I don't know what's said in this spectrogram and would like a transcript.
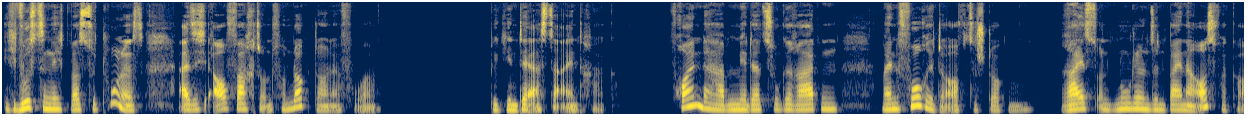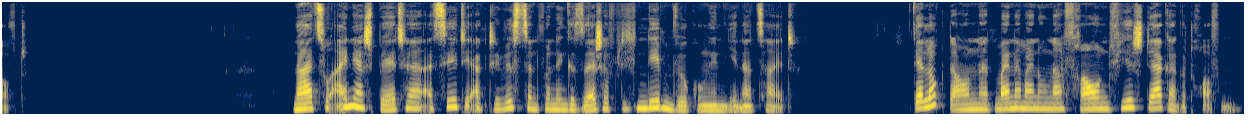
Ich wusste nicht, was zu tun ist, als ich aufwachte und vom Lockdown erfuhr. Beginnt der erste Eintrag. Freunde haben mir dazu geraten, meine Vorräte aufzustocken. Reis und Nudeln sind beinahe ausverkauft. Nahezu ein Jahr später erzählt die Aktivistin von den gesellschaftlichen Nebenwirkungen jener Zeit. Der Lockdown hat meiner Meinung nach Frauen viel stärker getroffen.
